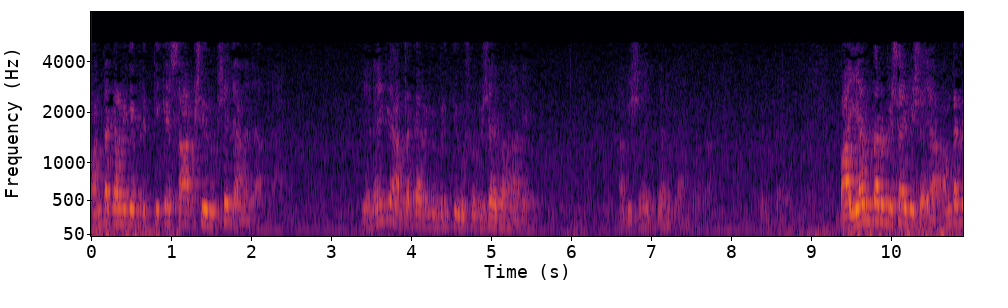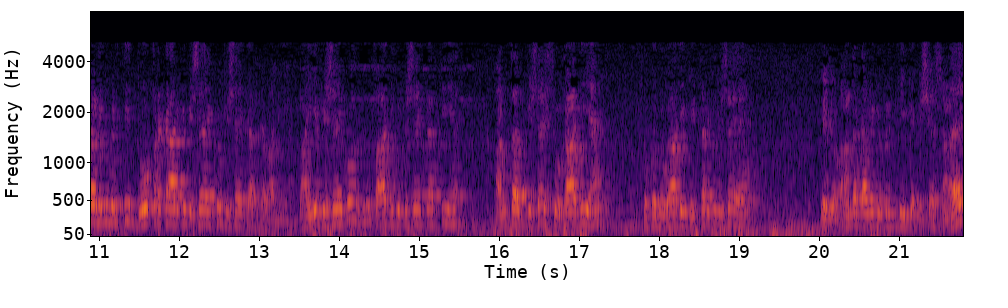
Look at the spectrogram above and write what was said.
अंतकरण की वृत्ति के साक्षी रूप से जाना जाता है। ये नहीं कि अंतकरण की वृत्ति उसको विषय बना दे। अविषय ज्ञान होगा? बाह्यंतर विषय विषय, अंतकरण की वृत्ति दो प्रकार के विषय को विषय करने वाली है। बाह्य विषय को रूपादि को विषय करती है, अंतर विषय सुखादि है, सुख दुखादि भीतर के विषय है। ये जो अंधकरण की वृत्ति के विशेषण है,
